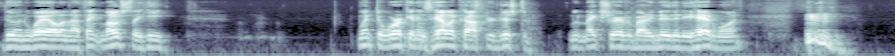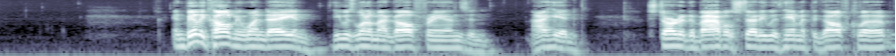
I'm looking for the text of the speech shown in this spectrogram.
doing well, and I think mostly he went to work in his helicopter just to make sure everybody knew that he had one. and Billy called me one day, and he was one of my golf friends, and I had started a Bible study with him at the golf club.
